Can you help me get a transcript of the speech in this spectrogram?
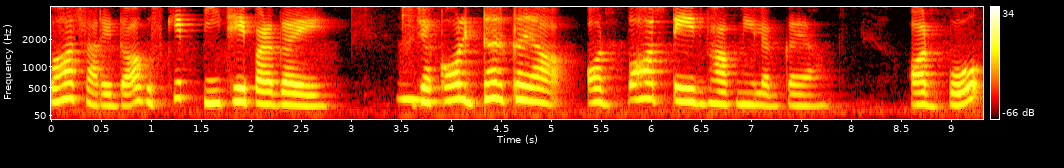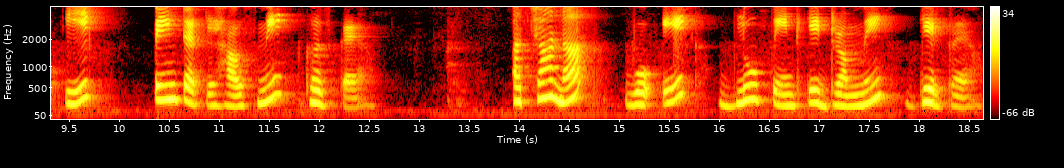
बहुत सारे डॉग उसके पीछे पड़ गए। जैकॉल डर गया और बहुत तेज भागने लग गया। और वो एक पेंटर के हाउस में घुस गया। अचानक वो एक ब्लू पेंट के ड्रम में गिर गया।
